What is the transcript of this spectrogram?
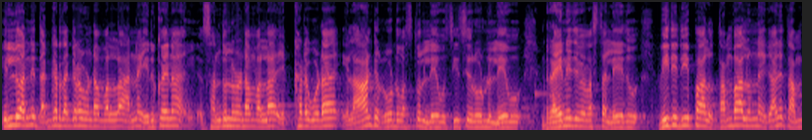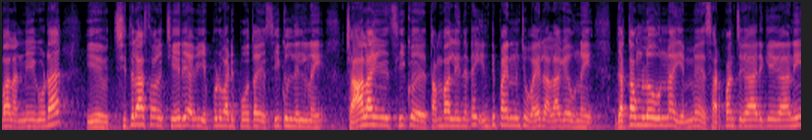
ఇల్లు అన్ని దగ్గర దగ్గర ఉండడం వల్ల అన్న ఇరుకైన సందులు ఉండడం వల్ల ఎక్కడ కూడా ఎలాంటి రోడ్డు వస్తువులు లేవు సీసీ రోడ్లు లేవు డ్రైనేజ్ వ్యవస్థ లేదు వీధి దీపాలు తంబాలు ఉన్నాయి. కానీ తంబాలు అన్నీ కూడా ఈ శిథిలాస్తవాలు చేరి అవి ఎప్పుడు పడిపోతాయో సీకులు తెలినాయి. చాలా సీకు తంబాలు ఏంటంటే ఇంటిపైన నుంచి వైర్లు అలాగే ఉన్నాయి. గతంలో ఉన్న ఎంఏ సర్పంచ్ గారికి కానీ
